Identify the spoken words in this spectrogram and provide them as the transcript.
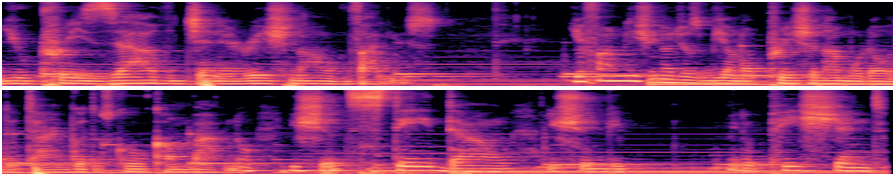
you preserve generational values. Your family should not just be on operational mode all the time, go to school, come back. No, you should stay down. You should be you know, patient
